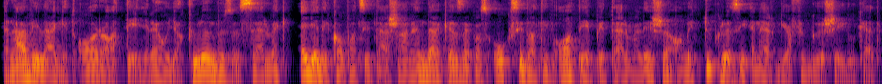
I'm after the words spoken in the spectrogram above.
Rávilágít arra a tényre, hogy a különböző szervek egyedi kapacitással rendelkeznek az oxidatív ATP termelése, ami tükrözi energiafüggőségüket.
